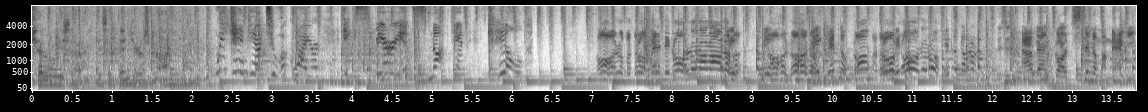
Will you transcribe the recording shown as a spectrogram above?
Cello is a, is a dangerous man, man. We came here to acquire experience, not get killed. No, no, patrón, espérate. No, no, no, no, no. No, no, no. Hey, quieto. No, patrón, no, no, no. Quieto, cabrón. This is avant-garde cinema, Maggie.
